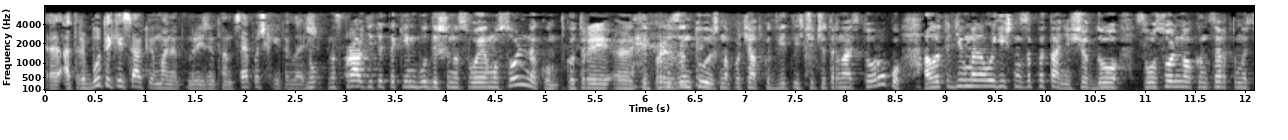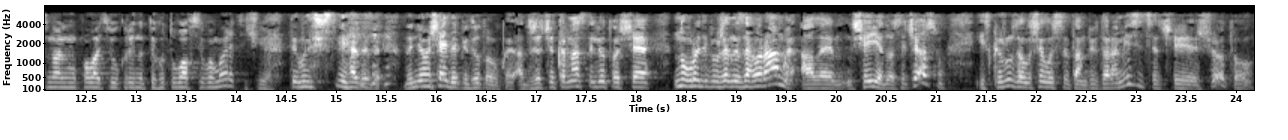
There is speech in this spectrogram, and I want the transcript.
е, атрибутики всякої, у мене там різні там цепочки і так далі. Ну, насправді ти таким будеш і на своєму сольнику, котрий е, ти презентуєш на початку 2014 року. Але тоді в мене логічне запитання, що до свого сольного концерту в Національному палаці України ти готувався в Америці чи як? Ти будеш сміятися. До нього ще йде підготовка. Адже 14 лютого ще, ну, вроді би вже не за горами, але ще є досить часу. І скажу, залишилося там півтора місяця чи що, то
